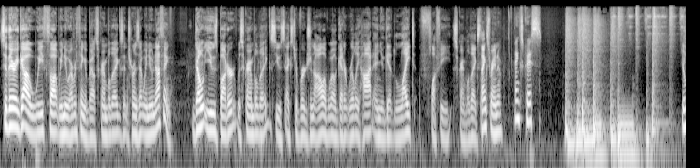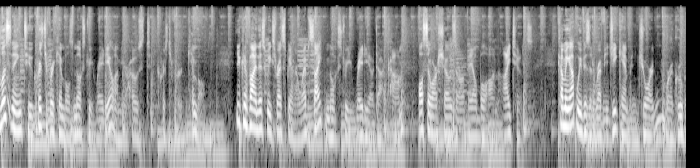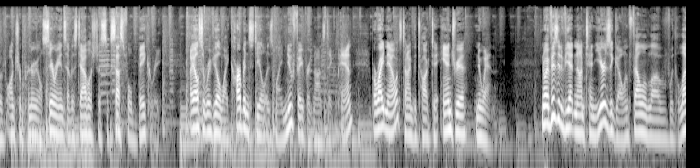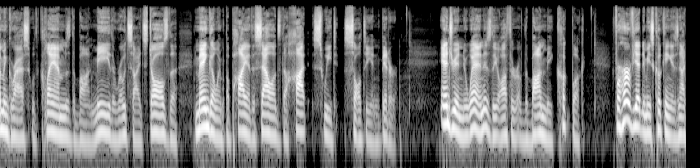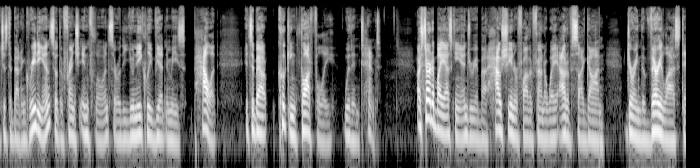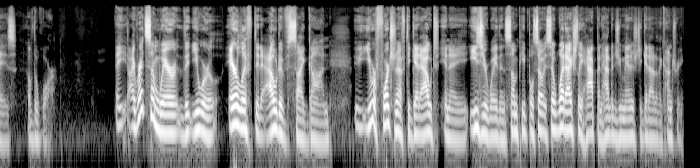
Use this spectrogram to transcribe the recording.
So there you go. We thought we knew everything about scrambled eggs, and it turns out we knew nothing. Don't use butter with scrambled eggs. Use extra virgin olive oil. Get it really hot, and you get light, fluffy scrambled eggs. Thanks, Rayna. Thanks, Chris. You're listening to Christopher Kimball's Milk Street Radio. I'm your host, Christopher Kimball. You can find this week's recipe on our website, milkstreetradio.com. Also, our shows are available on iTunes. Coming up, we visit a refugee camp in Jordan where a group of entrepreneurial Syrians have established a successful bakery. I also reveal why carbon steel is my new favorite nonstick pan. But right now, it's time to talk to Andrea Nguyen. You know, I visited Vietnam 10 years ago and fell in love with the lemongrass, with clams, the banh mi, the roadside stalls, the mango and papaya, the salads, the hot, sweet, salty, and bitter. Andrea Nguyen is the author of the Banh Mi Cookbook, for her, Vietnamese cooking is not just about ingredients or the French influence or the uniquely Vietnamese palate. It's about cooking thoughtfully with intent. I started by asking Andrea about how she and her father found a way out of Saigon during the very last days of the war. I read somewhere that you were airlifted out of Saigon. You were fortunate enough to get out in a easier way than some people. So, so what actually happened? How did you manage to get out of the country?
